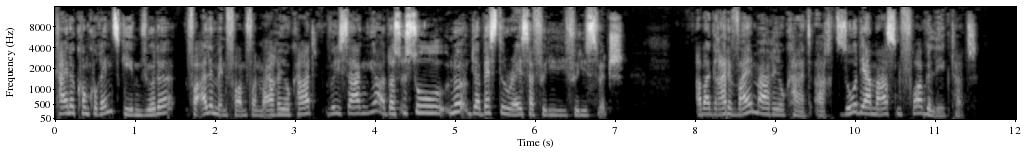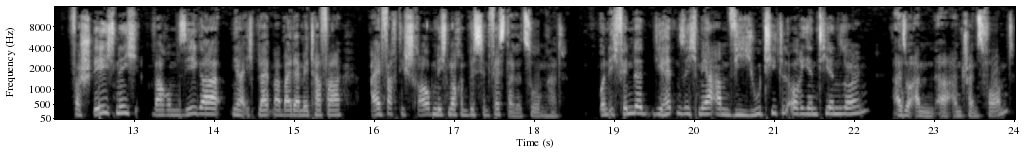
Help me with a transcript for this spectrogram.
keine Konkurrenz geben würde, vor allem in Form von Mario Kart, würde ich sagen, ja, das ist so ne, der beste Racer für die, für die Switch. Aber gerade weil Mario Kart 8 so dermaßen vorgelegt hat, verstehe ich nicht, warum Sega, ja, ich bleib mal bei der Metapher, einfach die Schrauben nicht noch ein bisschen fester gezogen hat. Und ich finde, die hätten sich mehr am Wii U-Titel orientieren sollen, also an, äh, an Transformed.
